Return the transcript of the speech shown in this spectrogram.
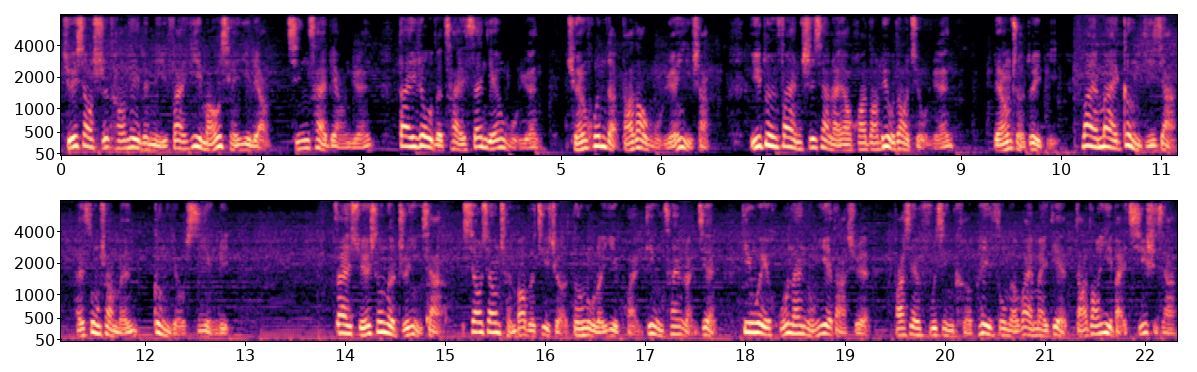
学校食堂内的米饭一毛钱一两，青菜两元，带肉的菜三点五元，全荤的达到五元以上，一顿饭吃下来要花到六到九元。两者对比，外卖更低价，还送上门，更有吸引力。在学生的指引下，潇湘晨报的记者登录了一款订餐软件，定位湖南农业大学，发现附近可配送的外卖店达到一百七十家。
